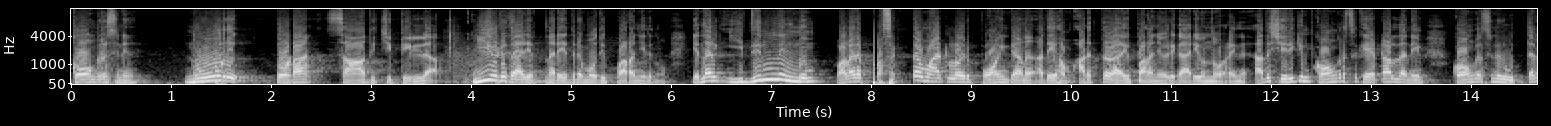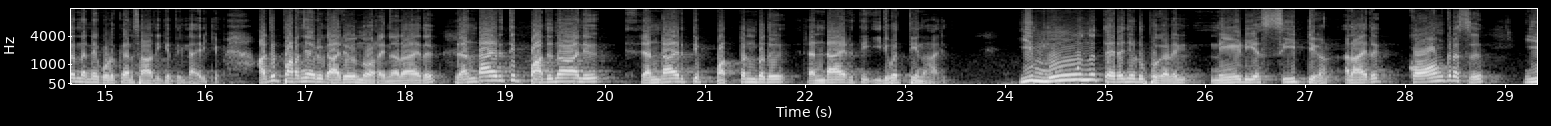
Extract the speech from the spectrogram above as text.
കോൺഗ്രസിന് നൂറ് തൊടാൻ സാധിച്ചിട്ടില്ല. ഈ ഒരു കാര്യം നരേന്ദ്രമോദി പറഞ്ഞിരുന്നു. എന്നാൽ ഇതിൽ നിന്നും വളരെ പ്രസക്തമായിട്ടുള്ള ഒരു പോയിന്റാണ് അദ്ദേഹം അടുത്തതായി പറഞ്ഞ ഒരു കാര്യം എന്ന് പറയുന്നത്. അത് ശരിക്കും കോൺഗ്രസ് കേട്ടാൽ തന്നെയും കോൺഗ്രസിന് ഒരു ഉത്തരം തന്നെ കൊടുക്കാൻ സാധിക്കത്തില്ലായിരിക്കും. അത് പറഞ്ഞ ഒരു കാര്യം എന്ന് പറയുന്നത് അതായത് രണ്ടായിരത്തി പതിനാല് രണ്ടായിരത്തി പത്തൊൻപത് രണ്ടായിരത്തി ഇരുപത്തിനാല് ഈ മൂന്ന് തെരഞ്ഞെടുപ്പുകളിൽ നേടിയ സീറ്റുകൾ അതായത് കോൺഗ്രസ് ഈ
